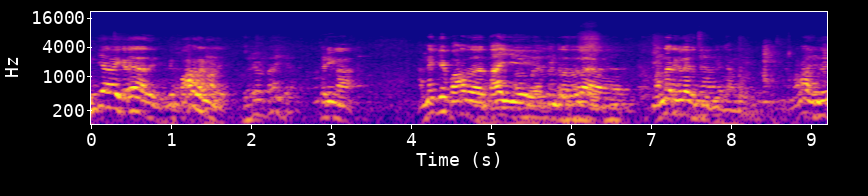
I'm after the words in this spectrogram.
இந்தியாவே கிடையாது. இது பாரத நாடு. சரிங்களா அன்னைக்கே பாரத தாய் அப்படின்றதுல மன்னர்களே வச்சுட்டு ஆனால் வந்து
